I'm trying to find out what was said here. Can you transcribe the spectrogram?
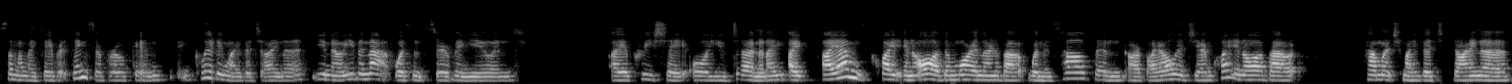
some of my favorite things are broken, including my vagina. You know, even that wasn't serving you. And I appreciate all you've done. And I, I, I am quite in awe. The more I learn about women's health and our biology, I'm quite in awe about how much my vagina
